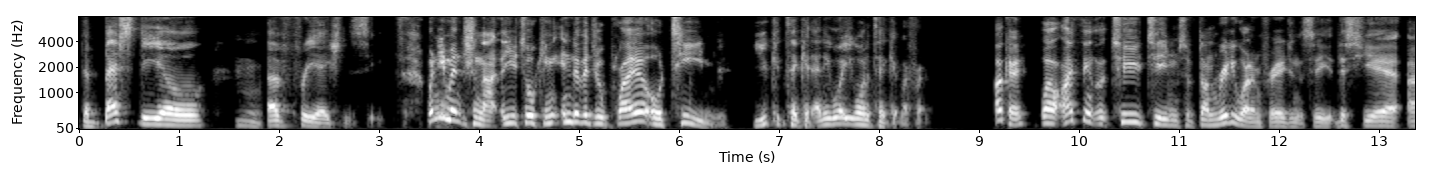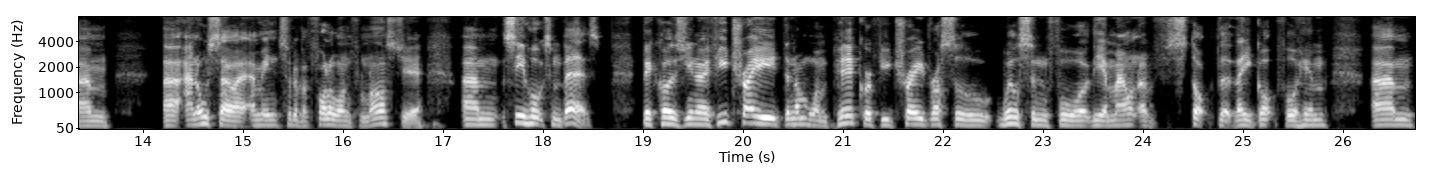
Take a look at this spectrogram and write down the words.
The best deal mm. of free agency. When you mention that, are you talking individual player or team? You can take it any way you want to take it, my friend. Okay. Well, I think that two teams have done really well in free agency this year. Um, uh, and also, I, mean, sort of a follow on from last year, um, Seahawks and Bears. Because, you know, if you trade the number one pick or if you trade Russell Wilson for the amount of stock that they got for him, um,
